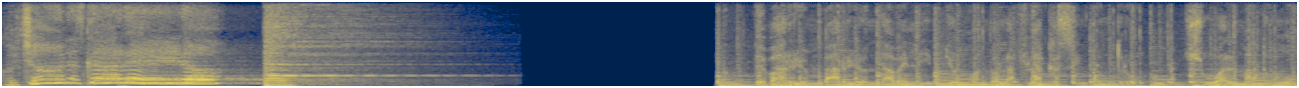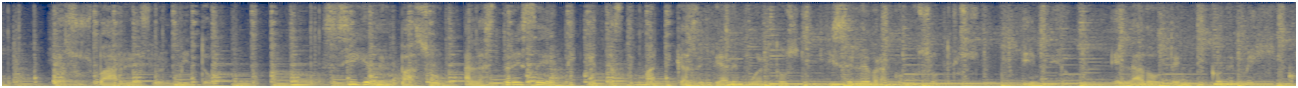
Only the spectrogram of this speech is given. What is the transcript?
Colchones Carreiro. Barrio en barrio andaba el indio cuando la flaca se encontró. Su alma tomó y a sus barrios lo invitó. Síguele el paso a las 13 etiquetas temáticas del Día de Muertos y celebra con nosotros. Indio, el lado auténtico de México.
